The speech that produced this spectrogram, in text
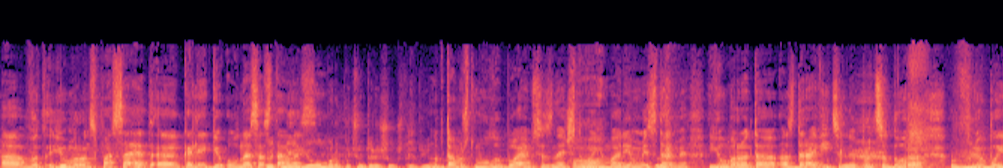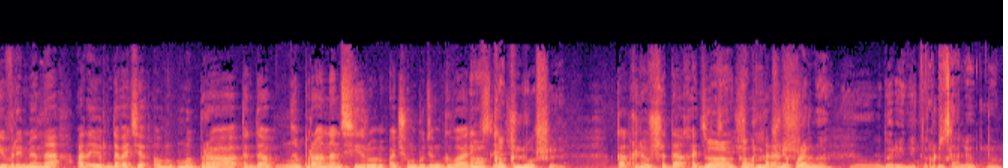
а, вот юмор он спасает, э, коллеги, у нас осталось... Это не юмор, а почему ты решил, что это юмор? Ну, потому что мы улыбаемся, значит, а. мы юморим местами. Юмор – это оздоровительная процедура в любые времена. Анна Юрьевна, давайте э, мы про, тогда проанонсируем, о чем будем говорить. А, Коклюши. Коклюши, да, хотите Да, еще? Коклюш. Я правильно э, ударение Коклюш? Абсолютно.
